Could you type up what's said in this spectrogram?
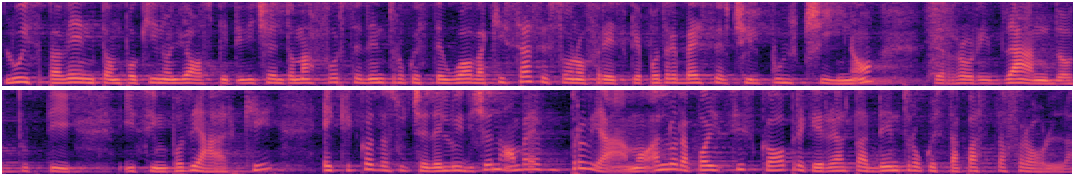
lui spaventa un pochino gli ospiti dicendo ma forse dentro queste uova chissà se sono fresche, potrebbe esserci il pulcino, terrorizzando tutti i simposiarchi. E che cosa succede? Lui dice no, beh proviamo. Allora poi si scopre che in realtà dentro questa pasta frolla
